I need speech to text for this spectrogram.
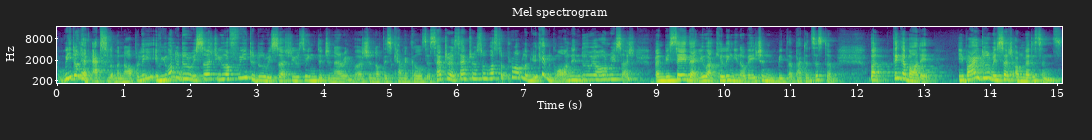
we don't have absolute monopoly. If you want to do research, you are free to do research using the generic version of these chemicals, etc., etc. So what's the problem? You can go on and do your own research. When we say that you are killing innovation with the patent system. But think about it. If I do research on medicines,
